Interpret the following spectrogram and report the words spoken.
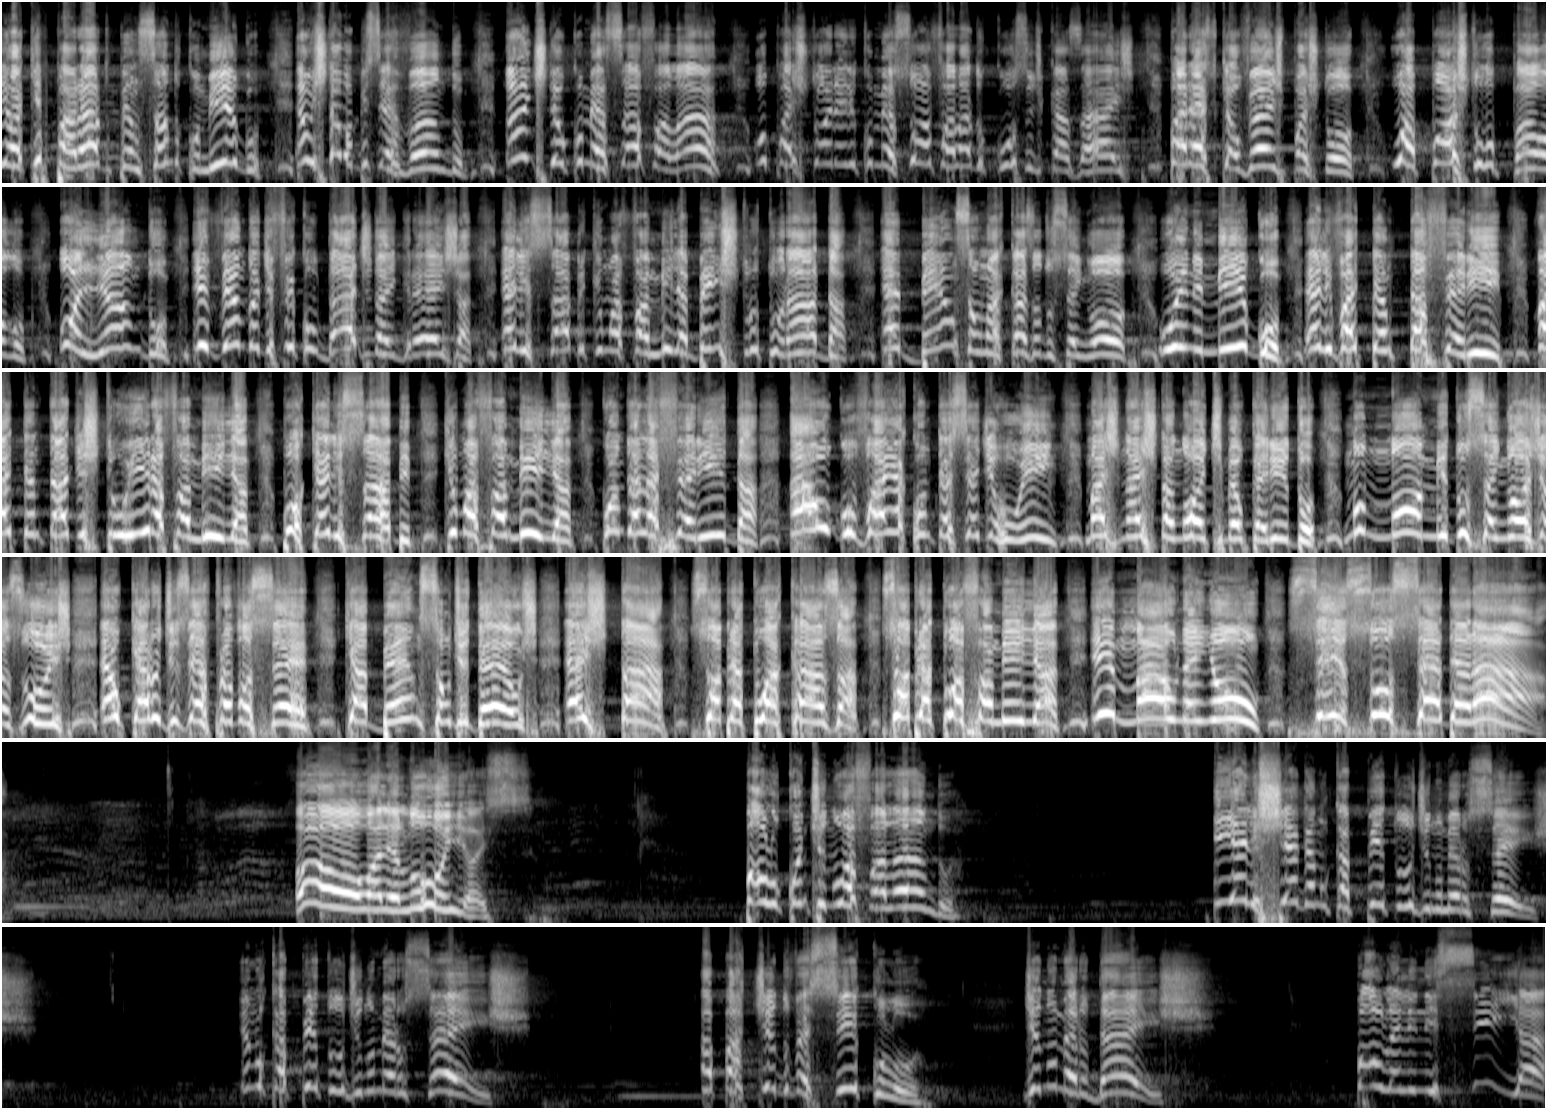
eu aqui parado pensando comigo, eu estava observando, antes de eu começar a falar, o pastor ele começou a falar do curso de casais. Parece que eu vejo, pastor, o apóstolo Paulo olhando e vendo a dificuldade da igreja. Ele sabe que uma família bem estruturada é bênção na casa do Senhor. O inimigo, ele vai tentar ferir, vai tentar destruir a família, porque ele sabe que uma família, quando ela é ferida, algo vai acontecer de ruim. Mas nesta noite, meu querido, no nome do Senhor Jesus, eu quero dizer para você que a bênção de Deus está sobre a tua casa, sobre a tua família, e mal nenhum se sucederá. Oh, aleluias! Paulo continua falando, e ele chega no capítulo de número 6. E no capítulo de número 6, a partir do versículo de número 10, Paulo ele inicia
